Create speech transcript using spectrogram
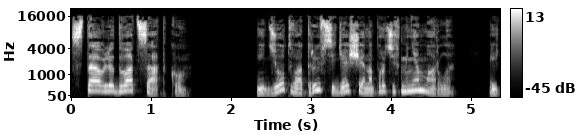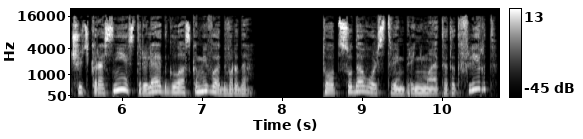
«Ставлю двадцатку». Идет в отрыв сидящая напротив меня Марла и чуть краснее стреляет глазками в Эдварда. Тот с удовольствием принимает этот флирт,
